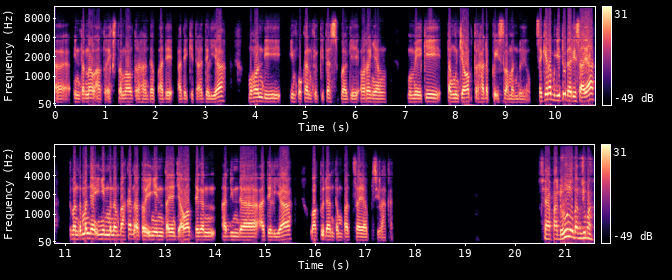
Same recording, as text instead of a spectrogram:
uh, internal atau eksternal terhadap adik-adik kita Adelia, mohon diinfokan ke kita sebagai orang yang memiliki tanggung jawab terhadap keislaman beliau. Saya kira begitu dari saya. Teman-teman yang ingin menambahkan atau ingin tanya jawab dengan Adinda Adelia, waktu dan tempat saya persilahkan. Siapa dulu Bang Juma?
